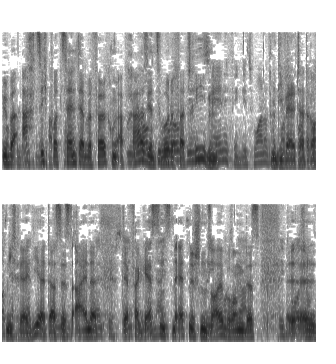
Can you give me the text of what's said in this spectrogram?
Über 80 Prozent der Bevölkerung Abchasiens wurde vertrieben. Und die Welt hat darauf nicht reagiert. Das ist eine der vergessensten ethnischen Säuberungen des äh,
